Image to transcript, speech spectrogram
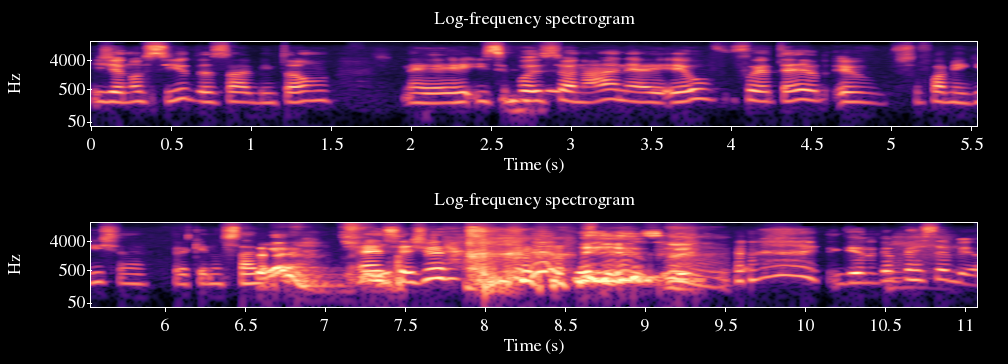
e genocida, sabe? Então, é, e se posicionar, né? Eu fui até, eu, eu sou flamenguista, né? Pra quem não sabe. Sério? É, você jura? Isso? Ninguém nunca percebeu.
